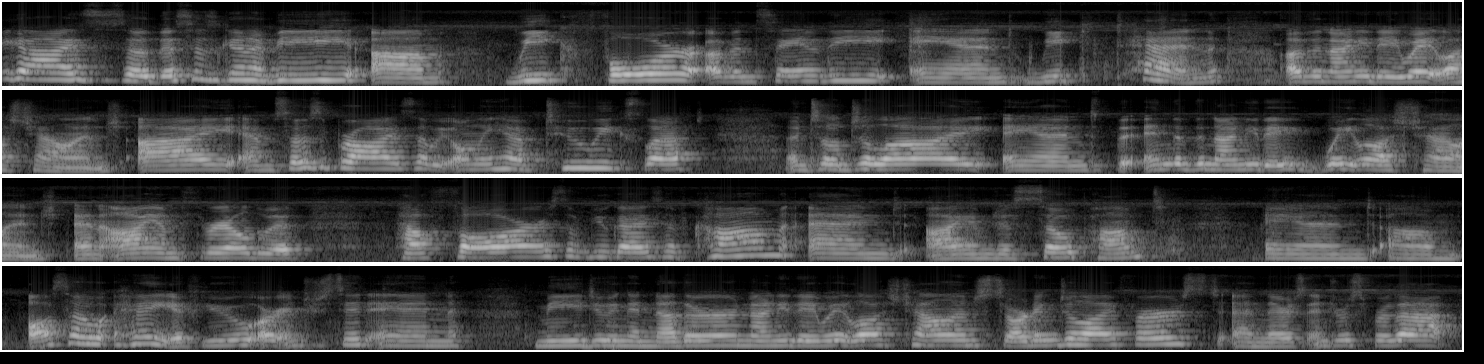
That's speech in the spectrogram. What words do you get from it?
Hey guys, so this is gonna be um, week four of Insanity and week 10 of the 90 day weight loss challenge. I am so surprised that we only have two weeks left until July and the end of the 90 day weight loss challenge. And I am thrilled with how far some of you guys have come and I am just so pumped. And um, also, hey, if you are interested in me doing another 90 day weight loss challenge starting July 1st and there's interest for that,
